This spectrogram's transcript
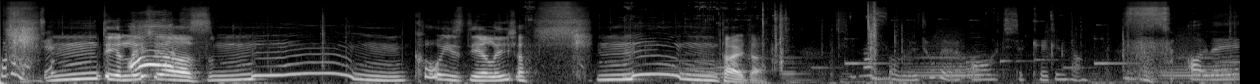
코를 먹지? 음 delicious 음 cool is delicious 음 달다 신났어 왜 저래? 아 진짜 개진상. 아 네.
